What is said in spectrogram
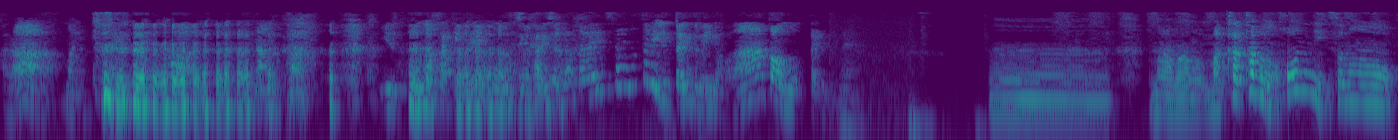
から、まあ一回ね、まあなんか、言っお情けで同じ会社で働いてたんだったら言ってあげてもいいのかなとは思ったけどね。うーん。まあまあまあ、まあ、か、多分本人、その、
